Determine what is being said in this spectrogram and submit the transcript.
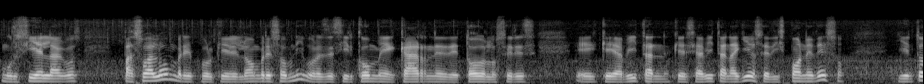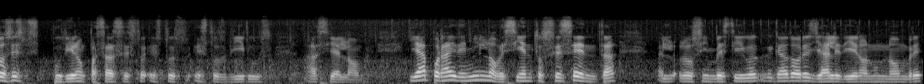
murciélagos, pasó al hombre, porque el hombre es omnívoro, es decir, come carne de todos los seres eh, que habitan, que se habitan aquí o se dispone de eso. Y entonces pudieron pasarse estos, estos virus hacia el hombre. Ya por ahí de 1960, los investigadores ya le dieron un nombre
